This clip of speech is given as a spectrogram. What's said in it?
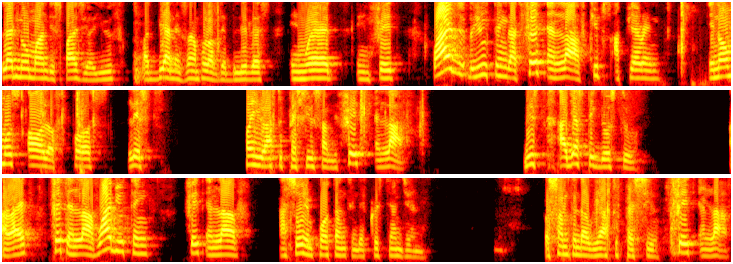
let no man despise your youth, but be an example of the believers in word, in faith. Why do you think that faith and love keeps appearing in almost all of Paul's lists? When you have to pursue something, faith and love. This, I just picked those two. All right? Faith and love. Why do you think faith and love are so important in the Christian journey? Or something that we have to pursue. Faith and love.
